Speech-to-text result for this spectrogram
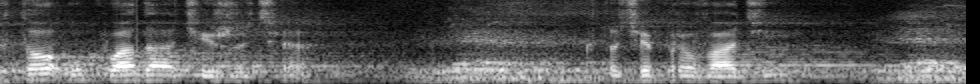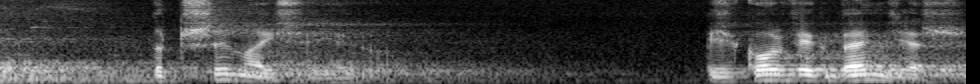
Kto układa ci życie? Kto cię prowadzi? Dotrzymaj się Jego. Gdziekolwiek będziesz,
